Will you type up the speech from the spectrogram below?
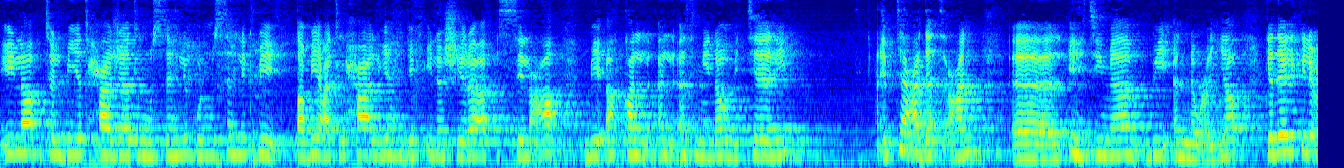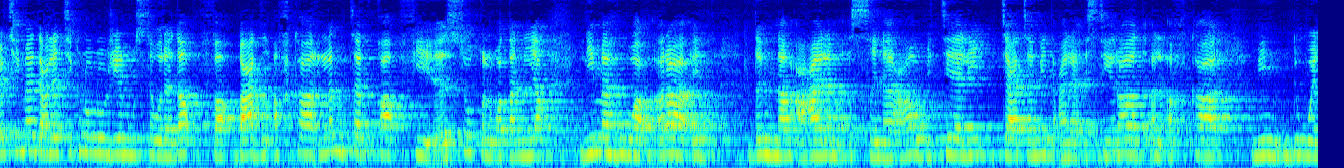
إلى تلبية حاجات المستهلك والمستهلك بطبيعة الحال يهدف إلى شراء السلعة بأقل الأثمنة وبالتالي ابتعدت عن آه، الاهتمام بالنوعية. كذلك الاعتماد على التكنولوجيا المستوردة فبعض الأفكار لم ترقى في السوق الوطنية لما هو رائد ضمن عالم الصناعة وبالتالي تعتمد على استيراد الأفكار من دول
